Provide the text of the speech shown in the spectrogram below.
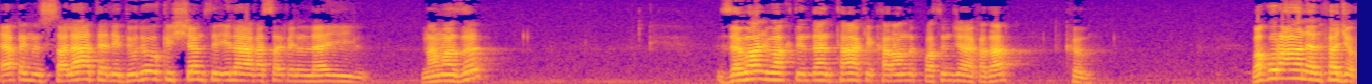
اَقِمُ السَّلَاةَ لِدُلُوكِ الشَّمْسِ اِلٰى غَسَقِ اللَّيْلِ Namazı zeval vaktinden ta ki karanlık basıncaya kadar kıl. Ve Kur'an el fecr.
